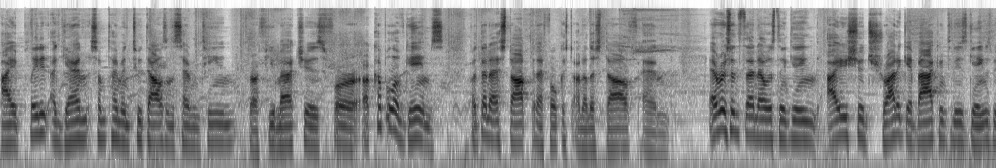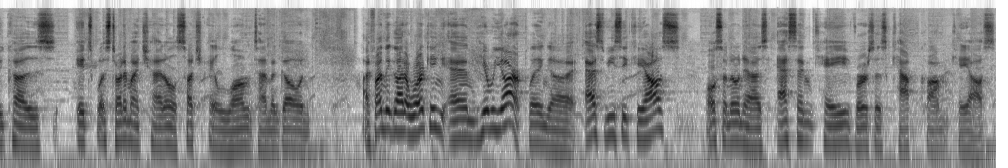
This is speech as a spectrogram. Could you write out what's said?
I played it again sometime in 2017 for a few matches for a couple of games, but then I stopped and I focused on other stuff and ever since then I was thinking I should try to get back into these games because it's what started my channel such a long time ago and I finally got it working and here we are playing uh, SVC Chaos also known as SNK versus Capcom Chaos.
